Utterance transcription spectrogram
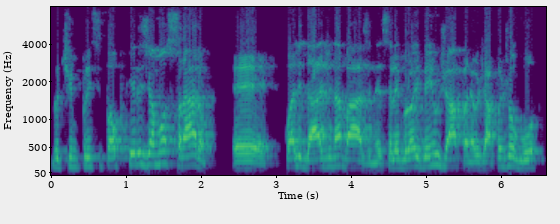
no time principal, porque eles já mostraram é, qualidade na base. Né? Você lembrou aí bem o Japa, né? O Japa jogou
